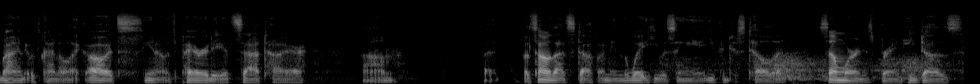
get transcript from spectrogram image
behind it was kind of like, oh, it's you know, it's parody, it's satire, um, but but some of that stuff, I mean, the way he was singing it, you could just tell that somewhere in his brain he does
